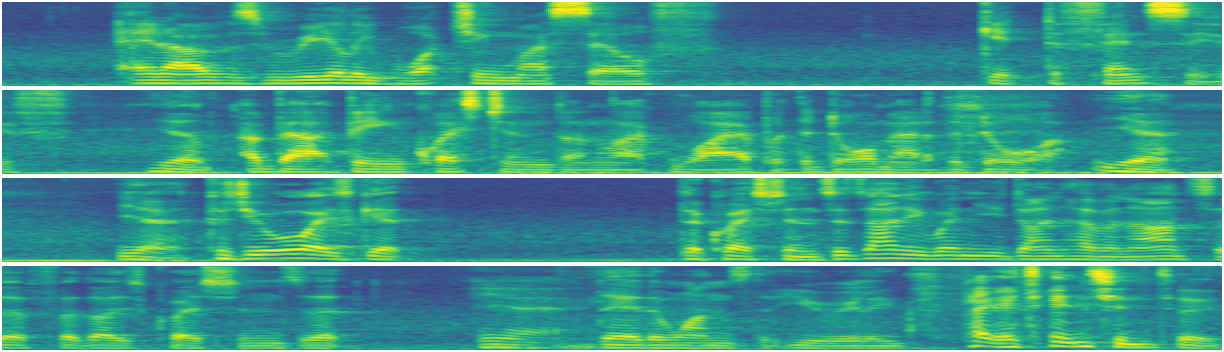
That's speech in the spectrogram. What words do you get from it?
and I was really watching myself get defensive yeah, about being questioned on like why I put the doormat at the door. yeah, yeah. Because you always get the questions. It's only when you don't have an answer for those questions that Yeah. they're the ones that you really pay attention to.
